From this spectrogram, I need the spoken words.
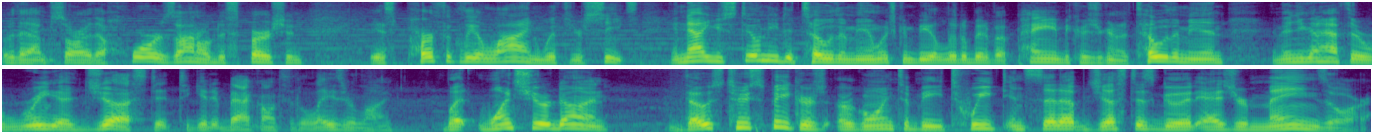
or that, I'm sorry, the horizontal dispersion is perfectly aligned with your seats. And now you still need to toe them in, which can be a little bit of a pain because you're gonna toe them in and then you're gonna have to readjust it to get it back onto the laser line. But once you're done, those two speakers are going to be tweaked and set up just as good as your mains are.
